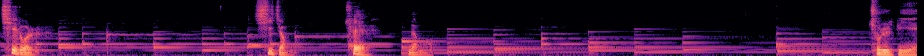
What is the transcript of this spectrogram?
(7월) 시정 최명호. 줄비에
